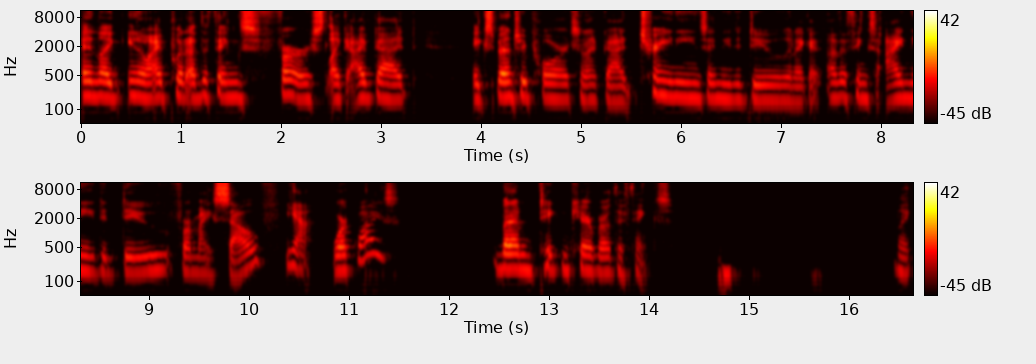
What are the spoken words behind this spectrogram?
and like you know i put other things first like i've got expense reports and i've got trainings i need to do and i got other things i need to do for myself Yeah. work wise but i'm taking care of other things like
